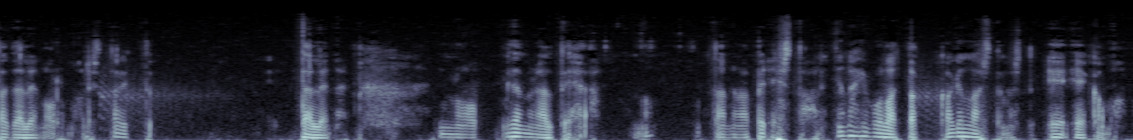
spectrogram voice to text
tai tälle normaalisti. Tai sitten tälle näin. No, mitä me näillä tehdään? No, ottaa nämä pedestaalit. Ja näihin voi laittaa kaikenlaista tämmöistä EE-kamaa.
